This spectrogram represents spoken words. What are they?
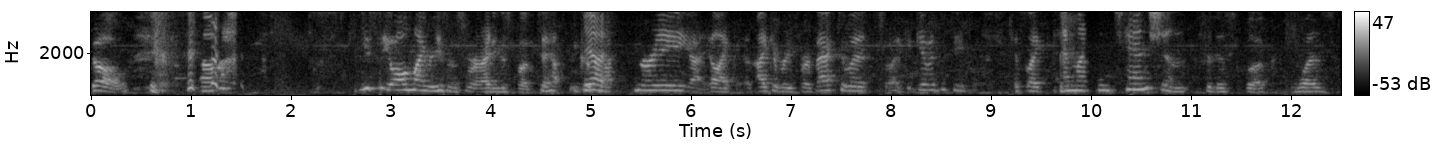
Go. Uh, you see all my reasons for writing this book to help because yes. my memory, I, like I can refer back to it so I could give it to people. It's like, and my intention for this book was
